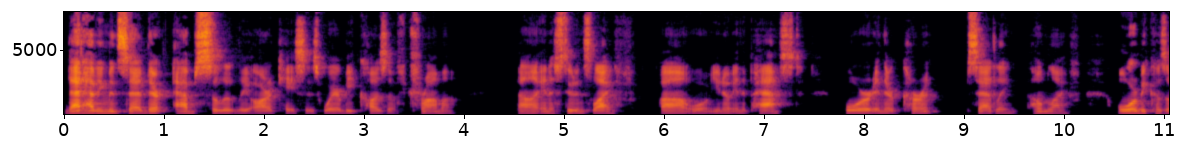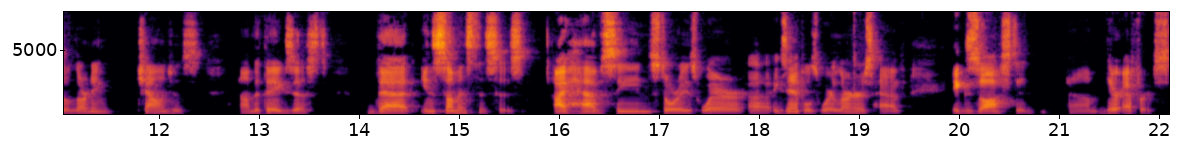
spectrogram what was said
That having been said, there absolutely are cases where, because of trauma uh, in a student's life, uh, or you know, in the past, or in their current, sadly, home life, or because of learning challenges um, that they exist, that in some instances, I have seen stories where, uh, examples where learners have exhausted um, their efforts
